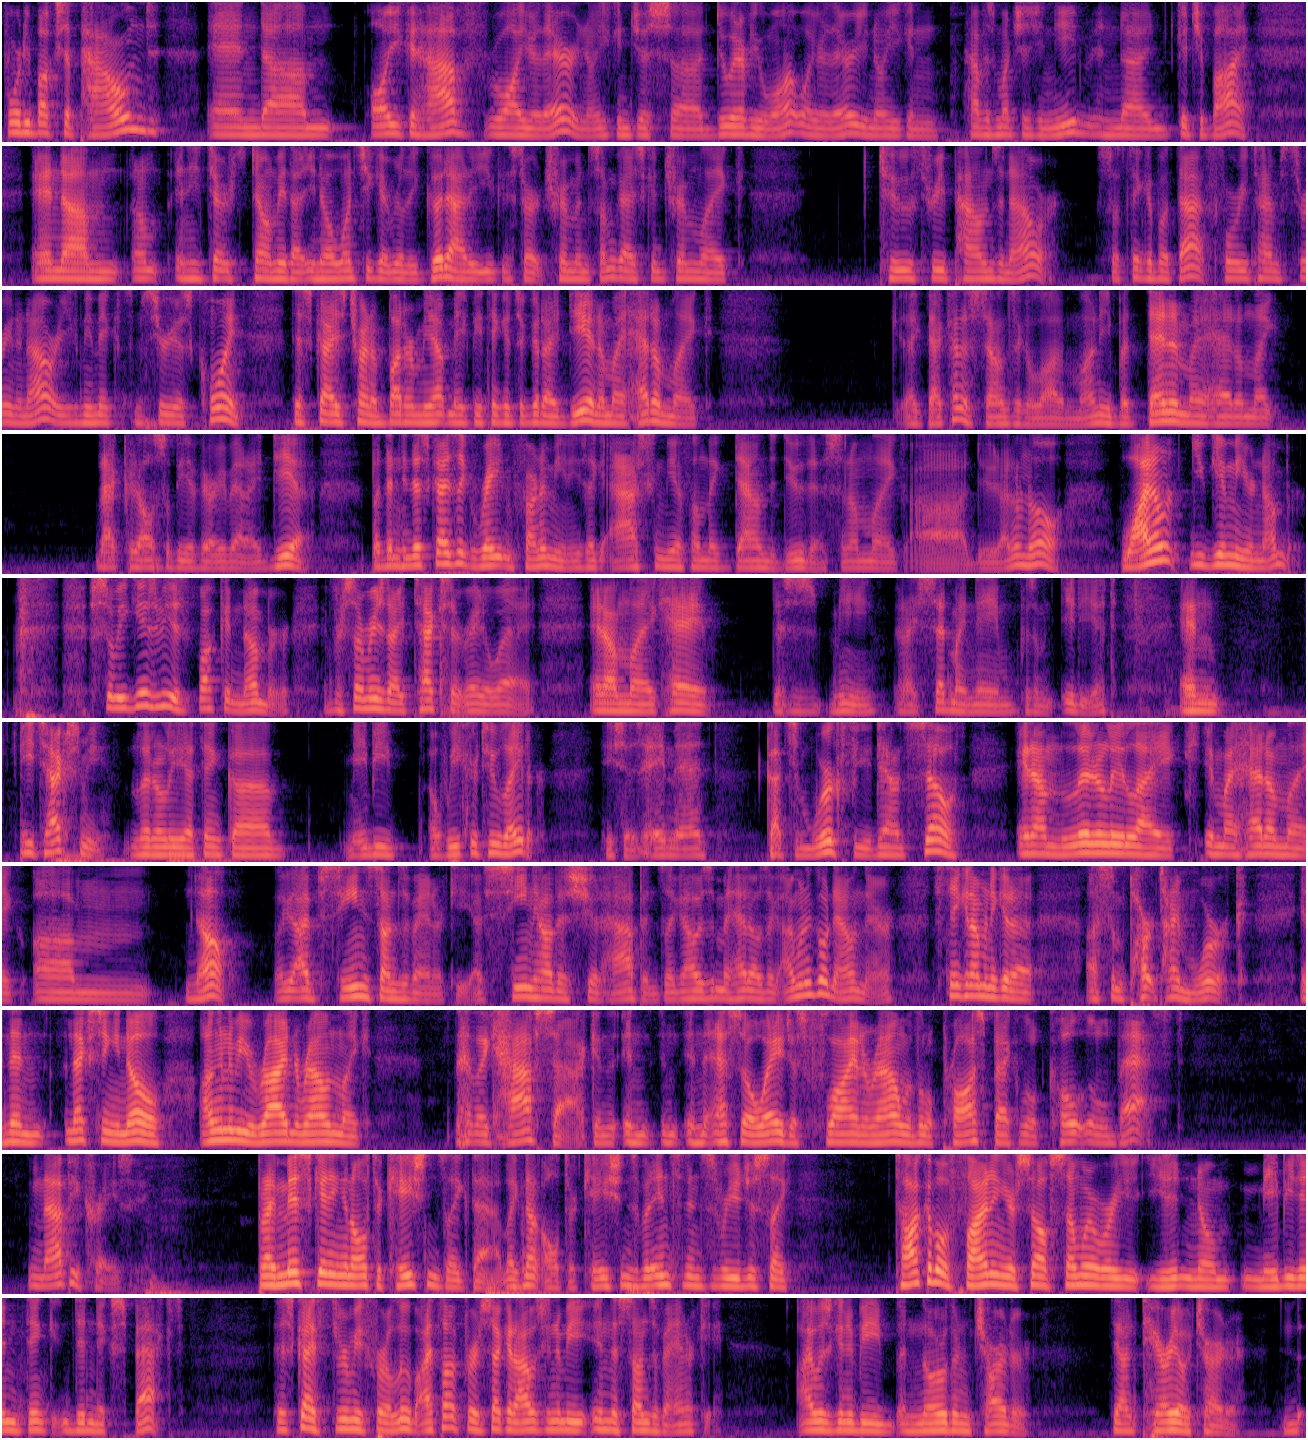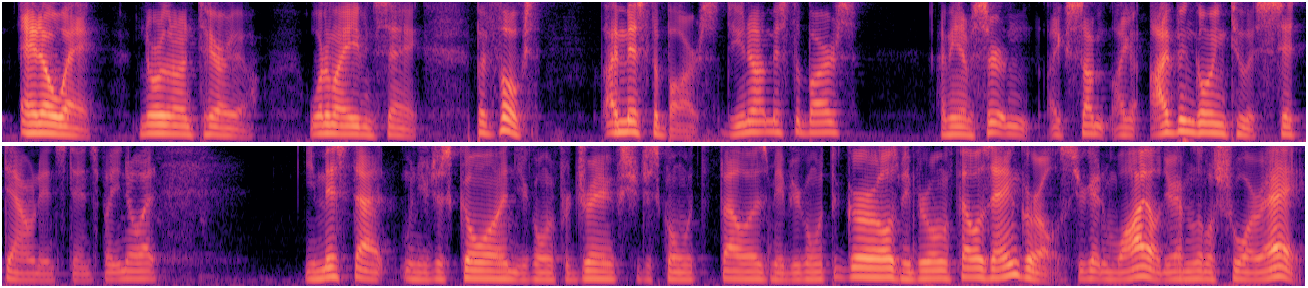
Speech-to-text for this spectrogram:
40 bucks a pound and um, all you can have while you're there you know you can just uh, do whatever you want while you're there you know you can have as much as you need and uh, get you by. And um, um, and he starts telling me that you know once you get really good at it you can start trimming. Some guys can trim like two three pounds an hour. So think about that 40 times three in an hour you can be making some serious coin. This guy's trying to butter me up make me think it's a good idea and in my head i'm like like that kind of sounds like a lot of money but then in my head i'm like that could also be a very bad idea. But then this guy's like right in front of me and he's like asking me if I'm like down to do this. And I'm like, ah, oh, dude, I don't know. Why don't you give me your number? so he gives me his fucking number. And for some reason I text it right away. And I'm like, hey, this is me. And I said my name because I'm an idiot. And he texts me literally, I think uh, maybe a week or two later. He says, hey, man, got some work for you down south. And I'm literally like, in my head, I'm like, um, no. Like I've seen Sons of Anarchy. I've seen how this shit happens. Like I was in my head, I was like, I'm gonna go down there thinking I'm gonna get a, a some part time work, and then next thing you know, I'm gonna be riding around like like half sack in, in in the SOA, just flying around with a little prospect, little coat, little vest. Wouldn't that be crazy? But I miss getting in altercations like that, like not altercations, but incidences where you're just like, talk about finding yourself somewhere where you, you didn't know, maybe didn't think, didn't expect. This guy threw me for a loop. I thought for a second I was going to be in the Sons of Anarchy. I was going to be a Northern Charter, the Ontario Charter, NOA, Northern Ontario. What am I even saying? But folks, I miss the bars. Do you not miss the bars? I mean, I'm certain like some like I've been going to a sit down instance, but you know what? You miss that when you're just going, you're going for drinks, you're just going with the fellas, maybe you're going with the girls, maybe you're going with fellas and girls. You're getting wild, you're having a little soiree.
